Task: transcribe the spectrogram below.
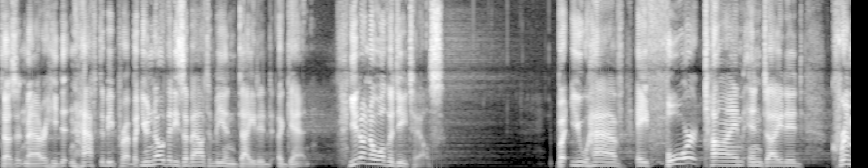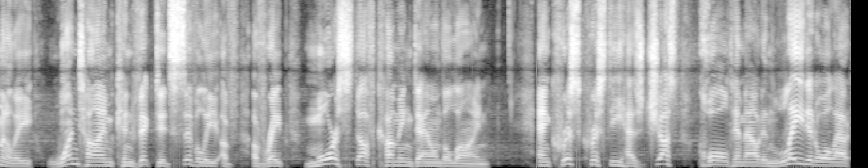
Doesn't matter, he didn't have to be prepped, but you know that he's about to be indicted again. You don't know all the details but you have a four time indicted criminally, one time convicted civilly of, of rape, more stuff coming down the line. And Chris Christie has just called him out and laid it all out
